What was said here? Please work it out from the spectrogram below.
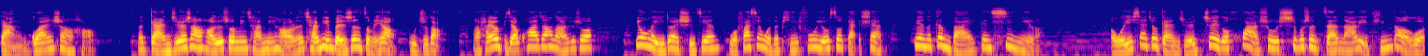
感官上好，那感觉上好就说明产品好了，那产品本身怎么样不知道啊？还有比较夸张的是说，用了一段时间，我发现我的皮肤有所改善，变得更白、更细腻了。我一下就感觉这个话术是不是咱哪里听到过？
